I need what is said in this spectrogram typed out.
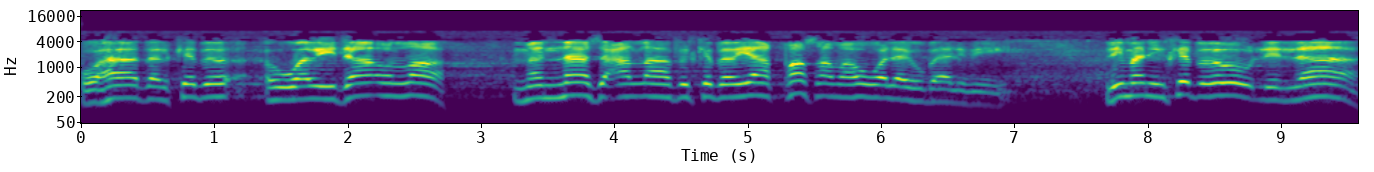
وهذا الكبر هو رداء الله. من نازع الله في الكبرياء قصمه ولا يبالي به. لمن الكبر؟ لله.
